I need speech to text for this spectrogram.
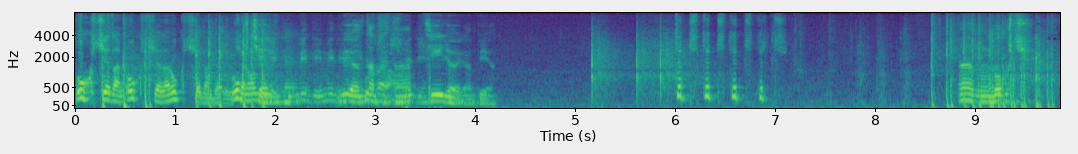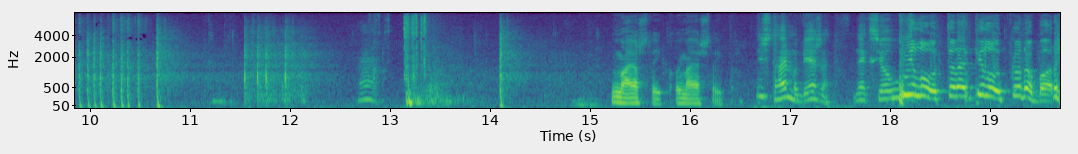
Ukuć jedan, ukuć jedan, ukuć jedan Ćemo jedan. Vidim, vidim, bio je vidim, tam sa baš strane, vidim. ciljao je ga bio. Trči, trči, trči, trči. Evo, Lukuć. Ima još liko, ima još liko. Ništa, ajmo bježat, nek si ovu... Pilot, onaj pilot, konobar.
